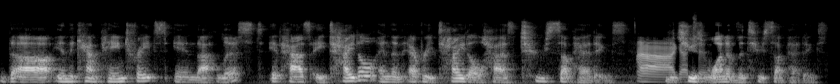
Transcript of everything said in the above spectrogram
the in the campaign traits in that list, it has a title, and then every title has two subheadings. Ah, you choose gotcha. one of the two subheadings.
